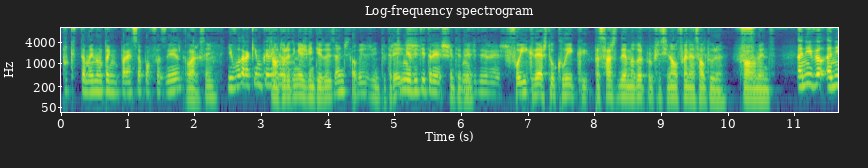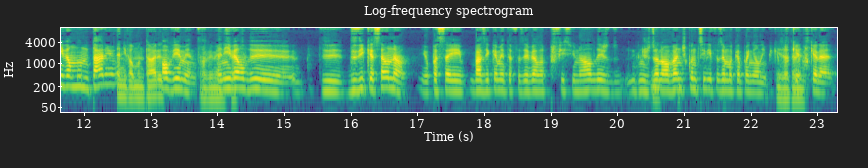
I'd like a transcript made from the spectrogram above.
porque também não tenho pressa para fazer. Claro que sim. E vou dar aqui um Na bocadinho. altura tinhas 22 anos, talvez? 23? Tinha 23. 23. Tinha 23. Foi aí que deste o clique, passaste de amador para profissional, foi nessa altura, provavelmente. A nível, a nível monetário, A nível monetário, obviamente. Obviamente, A nível de, de dedicação, não. Eu passei basicamente a fazer vela profissional desde os 19 anos, quando decidi fazer uma campanha olímpica. Porquê? Exatamente. Porque era,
